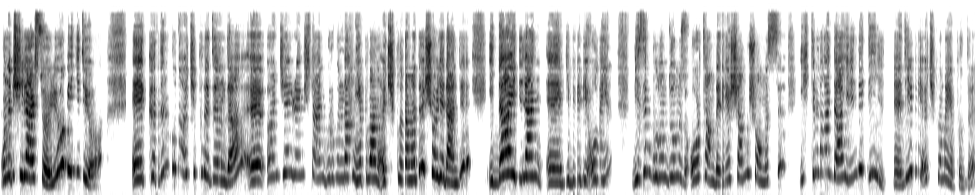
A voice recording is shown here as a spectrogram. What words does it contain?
ona bir şeyler söylüyor ve gidiyor. E, kadın bunu açıkladığında e, önce Rammstein grubundan yapılan açıklamada şöyle dendi. İddia edilen e, gibi bir olayın bizim bulunduğumuz ortamda yaşanmış olması ihtimal dahilinde değil e, diye bir açıklama yapıldı.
